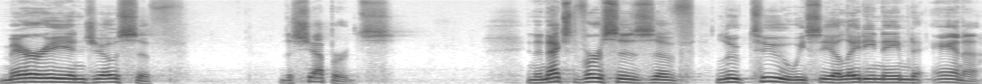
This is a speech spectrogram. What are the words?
Mary and Joseph, the shepherds. In the next verses of Luke 2, we see a lady named Anna.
